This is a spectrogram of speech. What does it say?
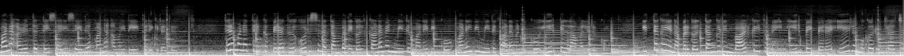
மன அழுத்தத்தை சரி செய்து மன அமைதியை தருகிறது. திருமணத்திற்கு பிறகு ஒரு சில தம்பதிகள் கணவன் மீது மனைவிக்கோ மனைவி மீது கணவனுக்கோ ஈர்ப்பில்லாமல் இருக்கும். இத்தகைய நபர்கள் தங்களின் வாழ்க்கை துணையின் ஈர்ப்பை பெற ஏழு முக ருத்ராட்ச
